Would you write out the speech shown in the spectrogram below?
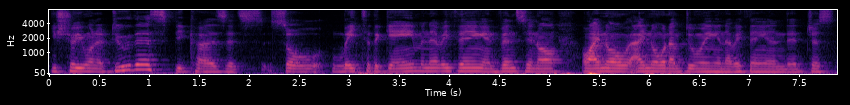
"You sure you want to do this because it's so late to the game and everything?" And Vince, you know, oh, I know, I know what I'm doing and everything, and it just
